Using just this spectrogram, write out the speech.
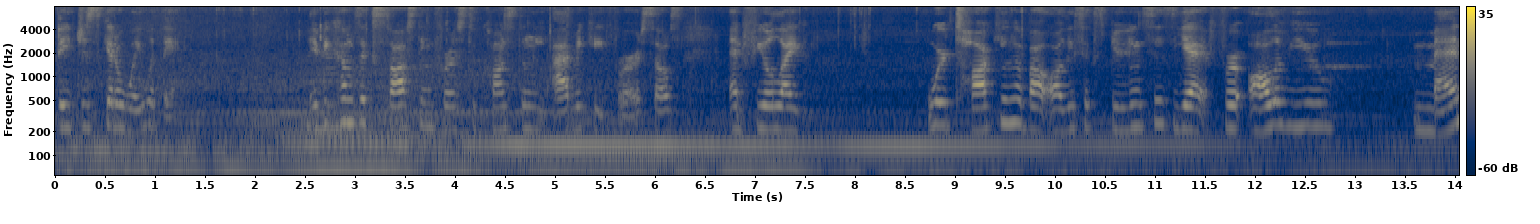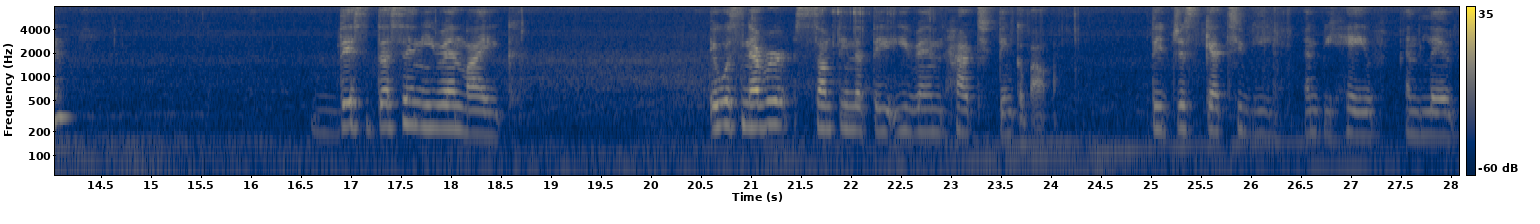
they just get away with it. It mm-hmm. becomes exhausting for us to constantly advocate for ourselves and feel like we're talking about all these experiences yet for all of you men this doesn't even like it was never something that they even had to think about. They just get to be and behave and live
